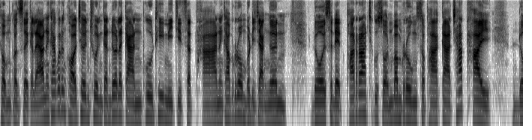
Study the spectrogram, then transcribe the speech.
ชมคอนเสิร์ตกันแล้วนะครับ ก็ต้องขอเชิญชวนกันด้วยละกันผู้ที่มีจิตศรัทธานะครับ ร่วมบริจาคเงิน โดยเสด็จพระราชกุศลบำรุงสภากาชาติไทย โด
